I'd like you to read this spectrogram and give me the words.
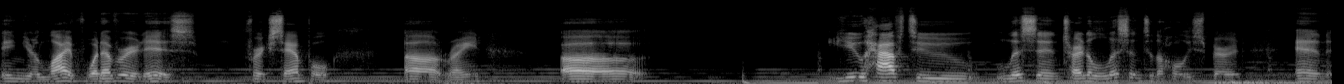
in your life, whatever it is. For example, uh, right? Uh, you have to listen, try to listen to the Holy Spirit, and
